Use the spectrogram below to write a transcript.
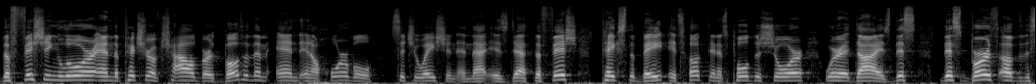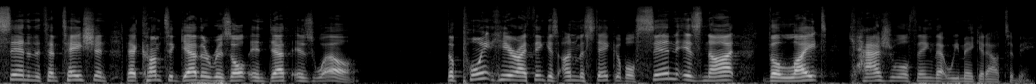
the fishing lure and the picture of childbirth, both of them end in a horrible situation, and that is death. The fish takes the bait, it's hooked, and it's pulled to shore where it dies. This, this birth of the sin and the temptation that come together result in death as well. The point here, I think, is unmistakable. Sin is not the light, casual thing that we make it out to be.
